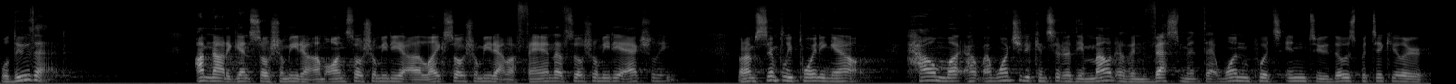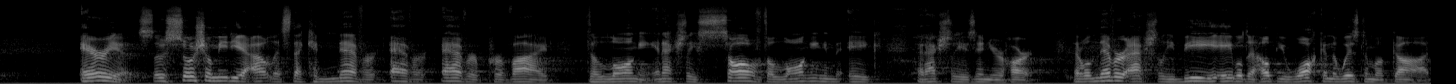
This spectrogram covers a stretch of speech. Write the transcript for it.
will do that. I'm not against social media. I'm on social media. I like social media. I'm a fan of social media, actually. But I'm simply pointing out how much, I want you to consider the amount of investment that one puts into those particular areas, those social media outlets that can never, ever, ever provide the longing and actually solve the longing and the ache that actually is in your heart. That will never actually be able to help you walk in the wisdom of God.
